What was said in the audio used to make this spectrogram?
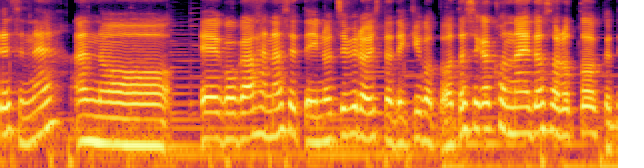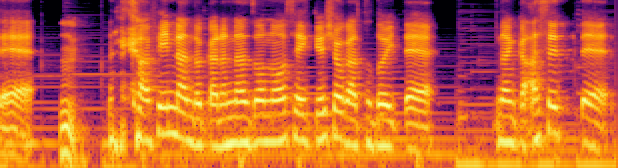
ですね。あのー英語が話せて命拾いした出来事。私がこの間ソロトークで、うん。なんかフィンランドから謎の請求書が届いてなんか焦って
